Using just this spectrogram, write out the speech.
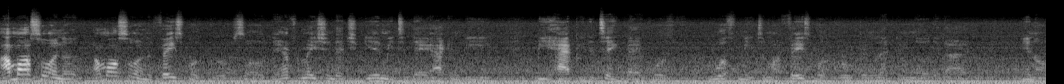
I'm also in a I'm also in the Facebook group. So the information that you give me today, I can be be happy to take back with with me to my Facebook group and let them know that I, you know,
